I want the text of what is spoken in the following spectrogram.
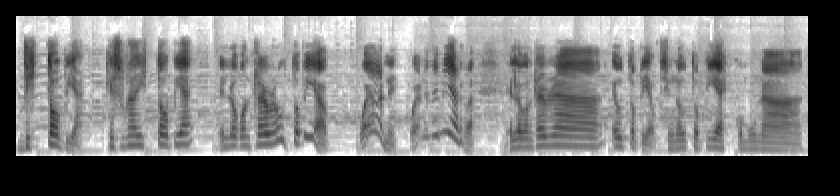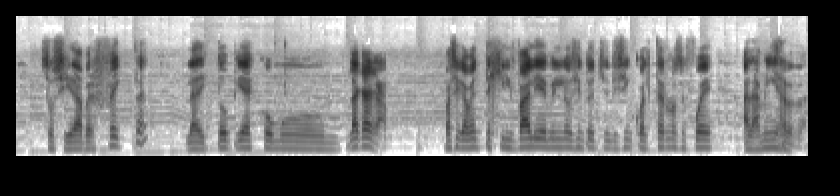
distopia. ¿Qué es una distopia? Es lo contrario a una utopía. Hueones, hueones de mierda. Es lo contrario a una utopía. Si una utopía es como una sociedad perfecta, la distopia es como la cagada. Básicamente Hill Valley de 1985 alterno se fue a la mierda.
